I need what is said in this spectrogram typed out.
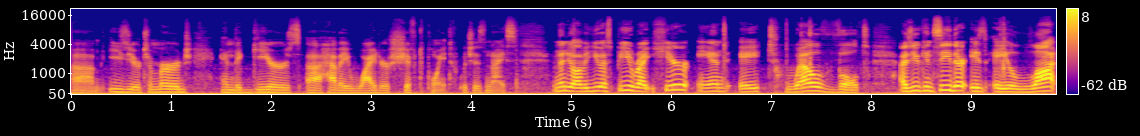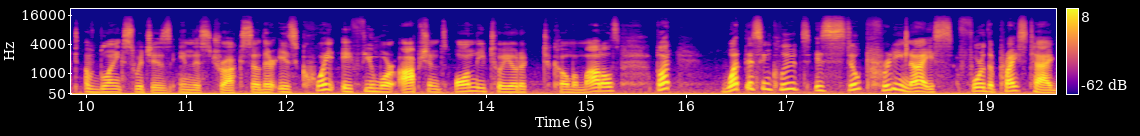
um, easier to merge and the gears uh, have a wider shift point, which is nice. And then you'll have a USB right here and a 12 volt. As you can see, there is a lot of blank switches in this truck, so there is quite a few more options on the Toyota Tacoma models, but what this includes is still pretty nice for the price tag.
